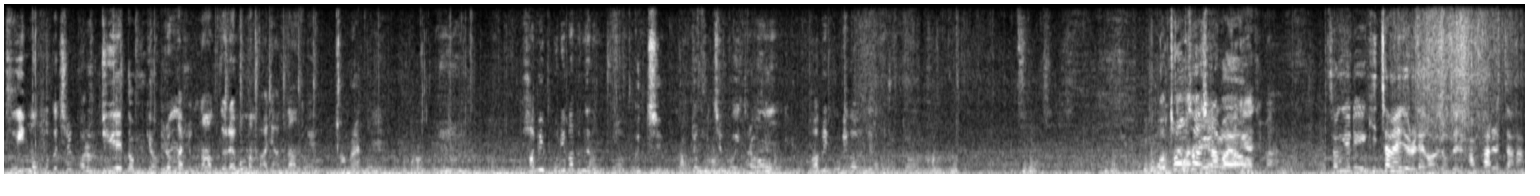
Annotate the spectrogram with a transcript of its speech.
두 입 먹으면 끝일 것 같아. 그럼 뒤에 넘겨. 이런 맛이구나. 근데 레몬만 많이 안 나는데. 아 그래? 음, 밥이 보리밥인 게 너무 좋아. 그치. 좀 미친 포인트라고 생각해. 응. 밥이 보리밥인 게 너무 좋다. 어 청소하시나 봐요. 방해하지 마. 성률이 기차 메뉴를 내가 어느 정도 이제 간파를 했잖아.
